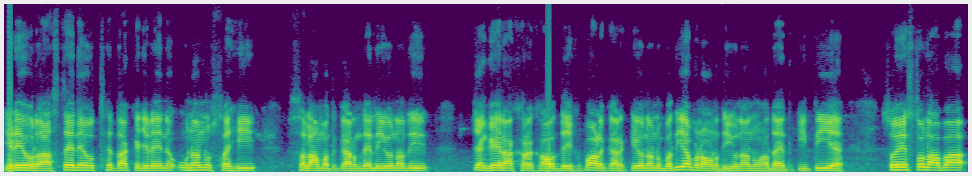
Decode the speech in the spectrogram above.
ਜਿਹੜੇ ਉਹ ਰਾਸਤੇ ਨੇ ਉੱਥੇ ਤੱਕ ਜਿਹੜੇ ਨੇ ਉਹਨਾਂ ਨੂੰ ਸਹੀ ਸਲਾਮਤ ਕਰਨ ਦੇ ਲਈ ਉਹਨਾਂ ਦੀ ਚੰਗੇ ਰੱਖ ਰਖਾਓ ਦੇਖਭਾਲ ਕਰਕੇ ਉਹਨਾਂ ਨੂੰ ਵਧੀਆ ਬਣਾਉਣ ਦੀ ਉਹਨਾਂ ਨੂੰ ਹਦਾਇਤ ਕੀਤੀ ਹੈ। ਸੋ ਇਸ ਤੋਂ ਇਲਾਵਾ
